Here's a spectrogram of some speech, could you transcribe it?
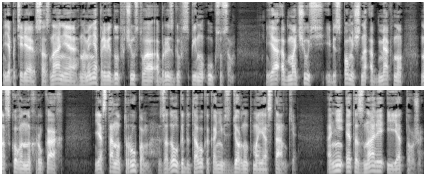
Я потеряю сознание, но меня приведут в чувство, обрызгав спину уксусом. Я обмочусь и беспомощно обмякну на скованных руках. Я стану трупом задолго до того, как они вздернут мои останки. Они это знали, и я тоже.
